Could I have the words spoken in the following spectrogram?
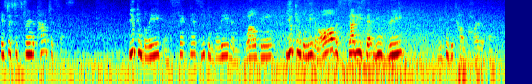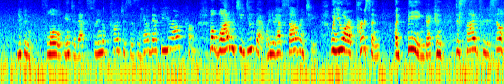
is just a stream of consciousness? You can believe in sickness, you can believe in well being, you can believe in all the studies that you read, you can become part of them. You can flow into that stream of consciousness and have that be your outcome. But why would you do that when you have sovereignty? When you are a person a being that can decide for yourself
